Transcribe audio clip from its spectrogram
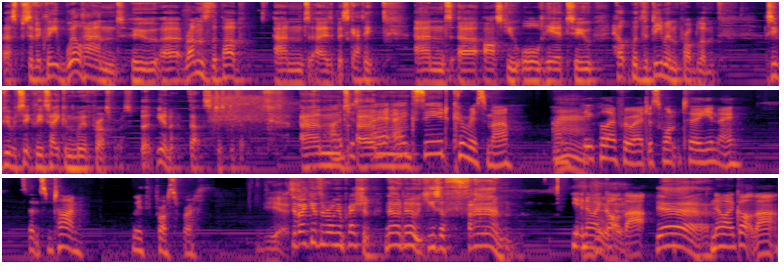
uh, specifically Wilhand, who uh, runs the pub and uh, is a bit scatty, and uh, asked you all here to help with the demon problem. They seem to be particularly taken with Prosperous, but you know, that's just a thing. And I just um, I exude charisma, and Mm. people everywhere just want to, you know, spend some time with Prosperous. Yes. did I give the wrong impression? No, no, he's a fan. You know, I got that. Yeah. No, I got that.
